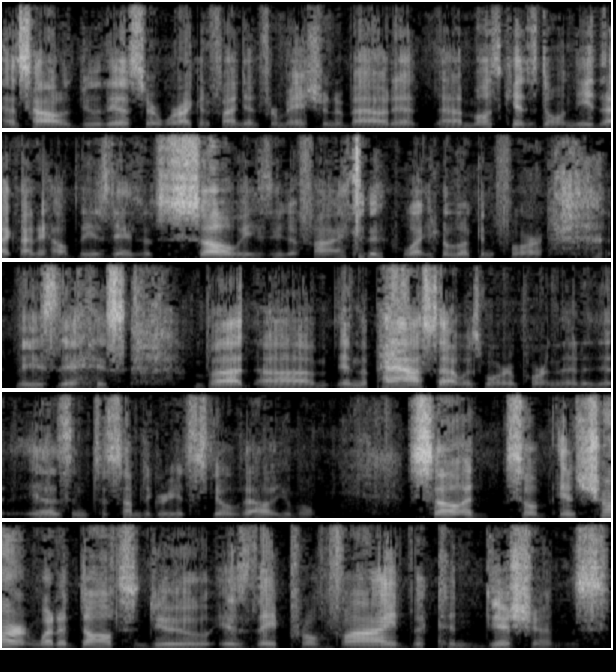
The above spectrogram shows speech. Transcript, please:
as how to do this or where I can find information about it? Uh, most kids don't need that kind of help these days. It's so easy to find what you're looking for these days. But um, in the past, that was more important than it is, and to some degree, it's still valuable. So, uh, so in short, what adults do is they provide the conditions.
